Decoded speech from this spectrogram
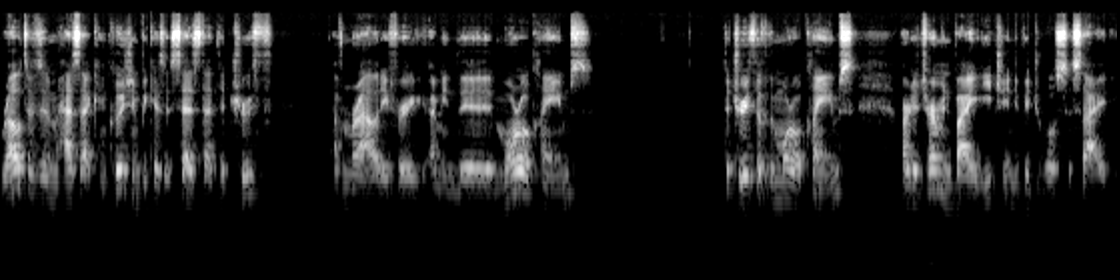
relativism has that conclusion because it says that the truth of morality for I mean the moral claims the truth of the moral claims are determined by each individual society.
